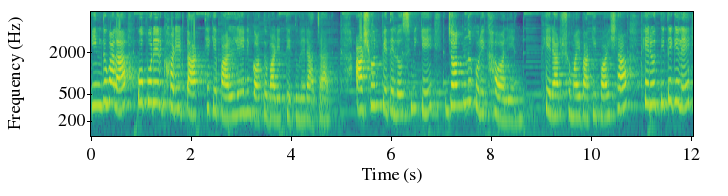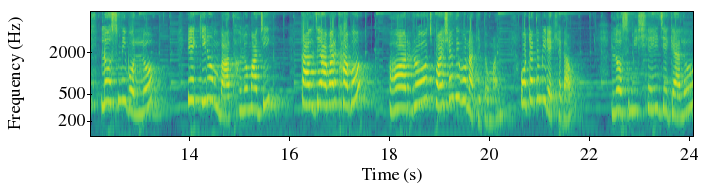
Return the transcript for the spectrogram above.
ইন্দুবালা ওপরের ঘরের তাক থেকে পারলেন গতবারের তেঁতুলের আচার। আসন পেতে লক্ষ্মীকে যত্ন করে খাওয়ালেন। ফেরার সময় বাকি পয়সা ফেরত দিতে গেলে লক্ষ্মী বলল, এ কিরম বাত হলো মাজি কাল যে আবার খাব? হর রোজ পয়সা দেব নাকি তোমায়? ওটা তুমি রেখে দাও। লক্ষ্মী সেই যে গেল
